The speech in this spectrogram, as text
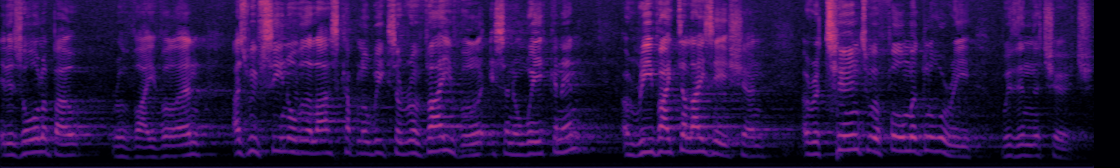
It is all about revival. And as we've seen over the last couple of weeks, a revival is an awakening, a revitalization, a return to a former glory within the church.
